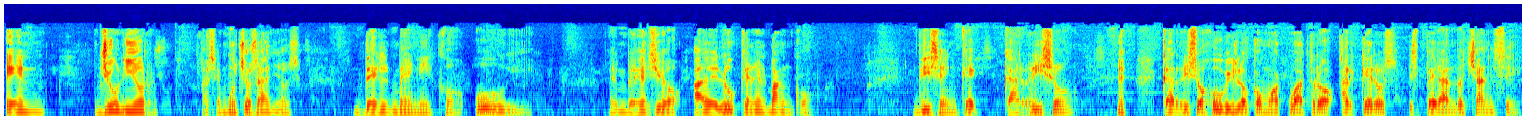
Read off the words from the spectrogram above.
En Junior, hace muchos años, del Ménico, uy, envejeció a Deluque en el banco. Dicen que Carrizo, Carrizo jubiló como a cuatro arqueros esperando chance.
